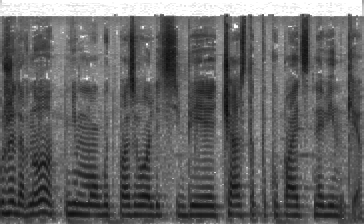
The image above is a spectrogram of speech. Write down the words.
уже давно не могут позволить себе часто покупать новинки.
